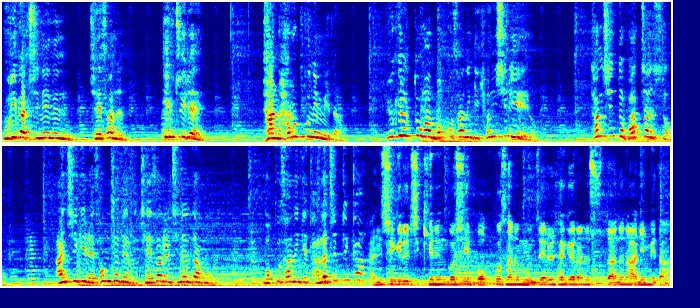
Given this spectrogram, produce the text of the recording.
우리가 지내는 제사는 일주일에 단 하루뿐입니다. 6일 동안 먹고 사는 게 현실이에요. 당신도 봤지 않소? 안식일에 성전에서 제사를 지낸다고 먹고 사는 게 달라집니까? 안식일을 지키는 것이 먹고 사는 문제를 해결하는 수단은 아닙니다.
